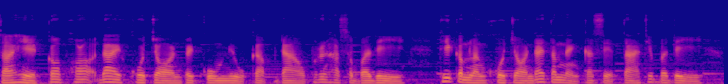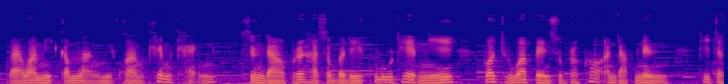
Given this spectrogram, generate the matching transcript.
สาเหตุก็เพราะได้โคจรไปกลุ่มอยู่กับดาวพฤหัสบดี ที่กำลังโคจรได้ตำแหน่งเกษตราธิบดี แปลว่ามีกำลังมีความเข้มแข็ง ซึ่งดาวพฤหัสบดีคุรุเทพนี้ ก็ถือว่าเป็นสุภเคราะห์อันดับหนึ่งที่จะ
